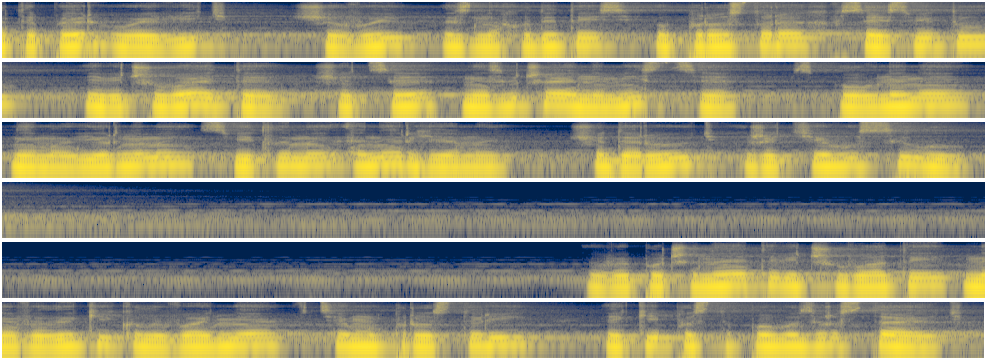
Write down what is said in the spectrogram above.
А тепер уявіть, що ви знаходитесь у просторах Всесвіту і відчуваєте, що це незвичайне місце, сповнене неймовірними світлими енергіями, що дарують життєву силу. Ви починаєте відчувати невеликі коливання в цьому просторі, які поступово зростають.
